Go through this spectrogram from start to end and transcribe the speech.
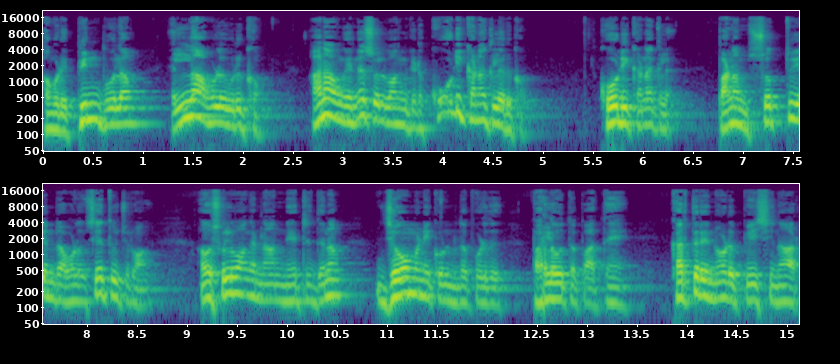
அவங்களுடைய பின்புலம் எல்லாம் அவ்வளோ இருக்கும். ஆனால் அவங்க என்ன சொல்லுவாங்கன்னு கேட்டால் கோடிக்கணக்கில் இருக்கும். கோடிக்கணக்கில். பணம் சொத்து என்று அவ்வளோ சேர்த்து வச்சுருவாங்க. அவங்க சொல்லுவாங்க நான் நேற்று தினம் ஜெபம் பண்ணி கொண்டிருந்த பொழுது பரலவத்தை பார்த்தேன். கர்த்தர் என்னோடு பேசினார்.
